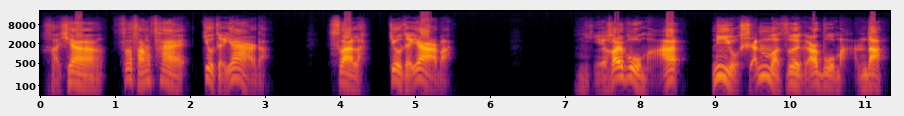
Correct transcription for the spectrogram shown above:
好像私房菜就这样的。算了，就这样吧。你还不满？你有什么资格不满的？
